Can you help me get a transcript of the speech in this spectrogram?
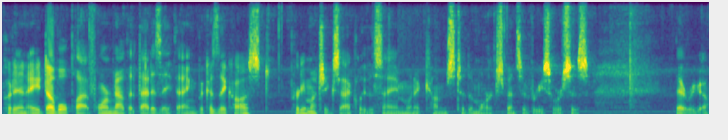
Put in a double platform now that that is a thing because they cost pretty much exactly the same when it comes to the more expensive resources. There we go.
